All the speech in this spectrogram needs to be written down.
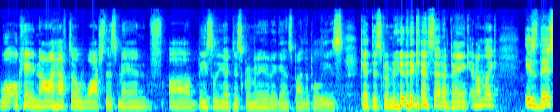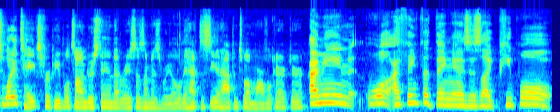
well okay now i have to watch this man uh, basically get discriminated against by the police get discriminated against at a bank and i'm like is this what it takes for people to understand that racism is real they have to see it happen to a marvel character I mean, well, I think the thing is, is like people.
